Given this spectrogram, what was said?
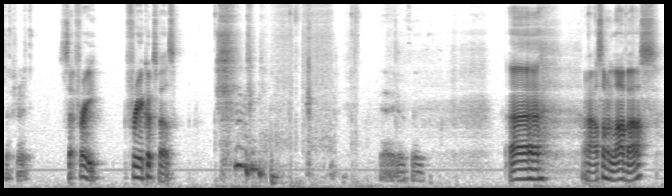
So free. Set free. Free equip spells. Yeah, you're. Uh, alright, I'll summon Larvas.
